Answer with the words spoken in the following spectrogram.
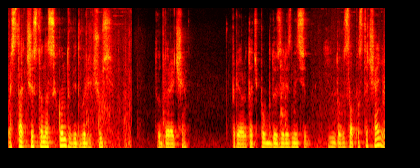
ось так чисто на секунду відволічусь. Тут, до речі, в пріоритеті побуду залізницю до вузлопостачання.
